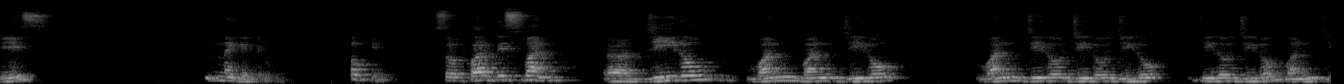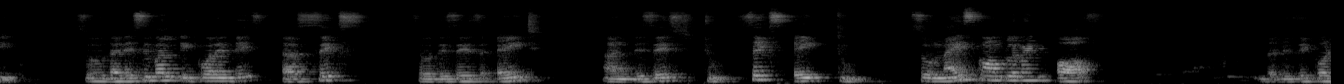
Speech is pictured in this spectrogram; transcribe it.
is negative. Okay. So for this one uh, 0 1 1 0 1 0 0 0 0 0 1 0 so the decimal equivalent is uh, 6 so this is 8 and this is 2 6 8 2 so nines complement of that is equal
